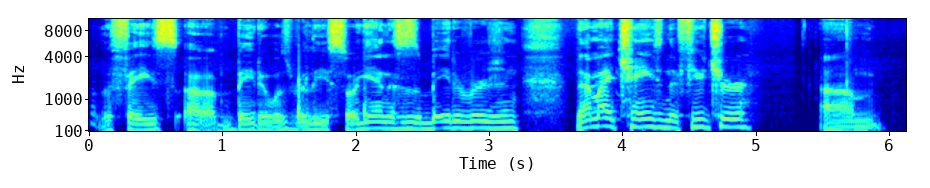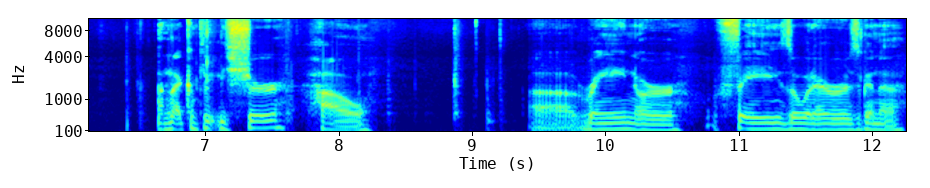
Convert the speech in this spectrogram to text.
the phase uh, beta was released. So again, this is a beta version. That might change in the future. Um, I'm not completely sure how uh, Rane or phase or whatever is gonna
